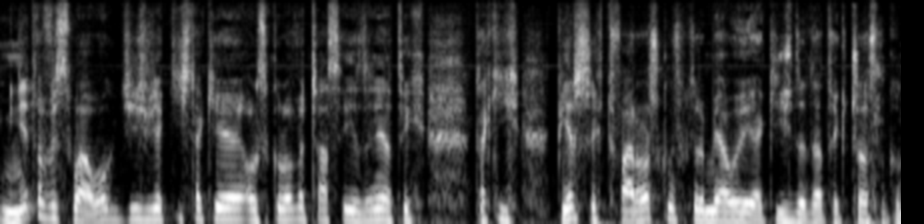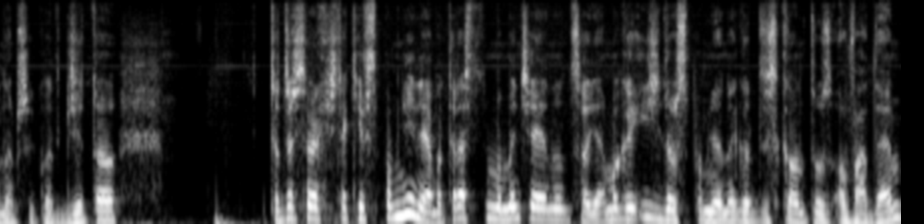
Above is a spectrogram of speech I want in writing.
mnie to wysłało gdzieś w jakieś takie oldschoolowe czasy jedzenia tych takich pierwszych twarożków, które miały jakiś dodatek czosnku na przykład, gdzie to to też są jakieś takie wspomnienia, bo teraz w tym momencie, no co, ja mogę iść do wspomnianego dyskontu z owadem,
